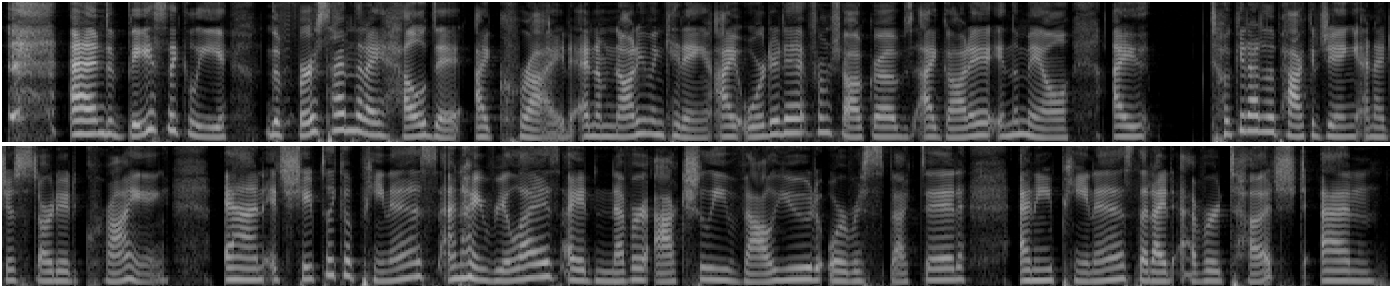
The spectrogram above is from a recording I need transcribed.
and basically, the first time that I held it, I cried. And I'm not even kidding. I ordered it from Chakrubs. I got it in the mail. I took it out of the packaging and I just started crying. And it's shaped like a penis. And I realized I had never actually valued or respected any penis that I'd ever touched. And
